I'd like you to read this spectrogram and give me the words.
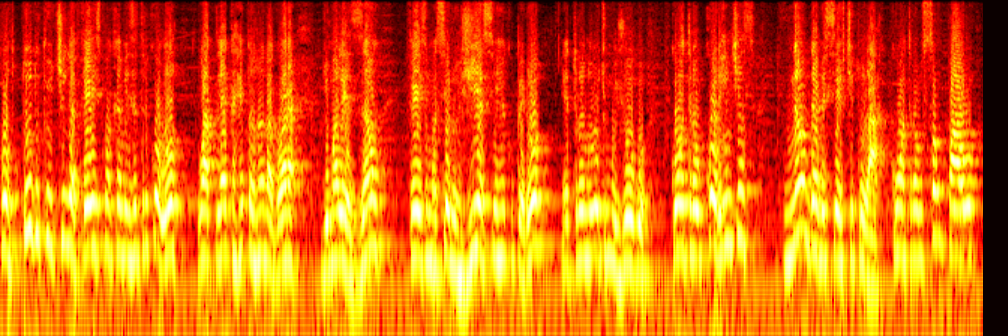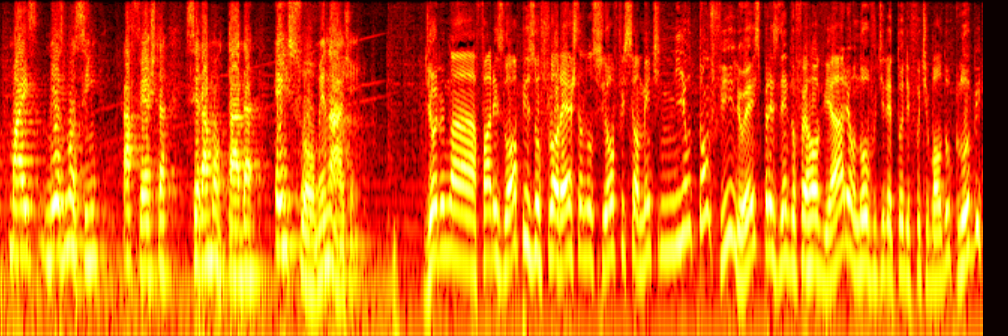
por tudo que o Tinga fez com a camisa tricolor. O atleta retornando agora de uma lesão fez uma cirurgia, se recuperou, entrou no último jogo contra o Corinthians, não deve ser titular contra o São Paulo, mas mesmo assim a festa será montada em sua homenagem. De olho na Fares Lopes, o Floresta anunciou oficialmente Newton Filho, ex-presidente do Ferroviário, é o novo diretor de futebol do clube.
